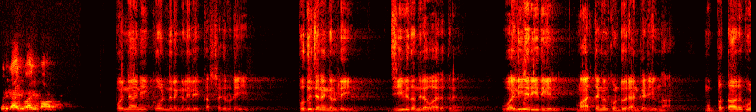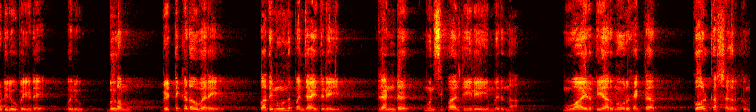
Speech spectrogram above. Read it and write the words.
ഒരു കാര്യമായി മാറുന്നു പൊന്നാനി കോൾനിലങ്ങളിലെ കർഷകരുടെയും പൊതുജനങ്ങളുടെയും ജീവിത നിലവാരത്തിന് വലിയ രീതിയിൽ മാറ്റങ്ങൾ കൊണ്ടുവരാൻ കഴിയുന്ന മുപ്പത്താറ് കോടി രൂപയുടെ ഒരു ബൃഹം വെട്ടിക്കടവ് വരെ പതിമൂന്ന് പഞ്ചായത്തിലെയും രണ്ട് മുനിസിപ്പാലിറ്റിയിലെയും വരുന്ന മൂവായിരത്തി അറുന്നൂറ് ഹെക്ടർ കോൾ കർഷകർക്കും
